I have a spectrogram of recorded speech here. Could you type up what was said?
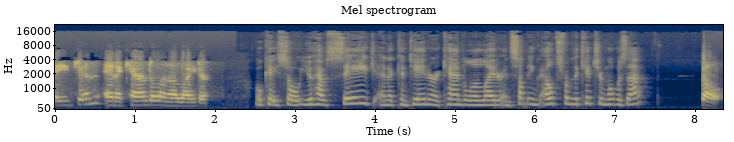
sage in, and a candle and a lighter. Okay, so you have sage and a container, a candle and lighter, and something else from the kitchen. What was that? Salt.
